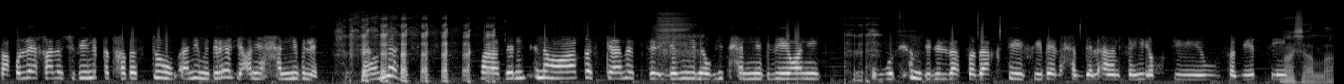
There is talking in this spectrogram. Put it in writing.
فأقول لها يا خالة شوفيني قد خبزتوه أنا مدري إيش يعني أحنب له فهمت؟ فبيننا مواقف كانت جميلة وهي تحنب لي واني والحمد لله صداقتي في بين لحد الآن فهي أختي وصديقتي. ما شاء الله.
